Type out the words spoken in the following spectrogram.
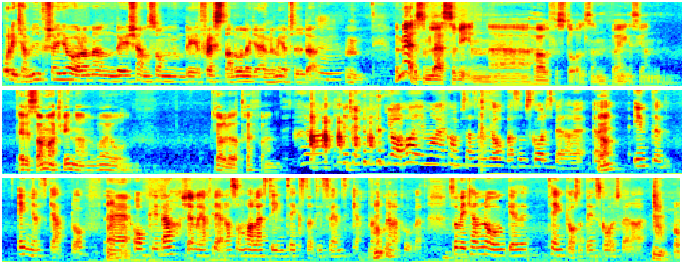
Och det kan vi i och för sig göra men det känns som det är frestande att lägga ännu mer tid där. Mm. Mm. Vem är det som läser in uh, hörförståelsen på engelskan? Är det samma kvinna varje år? Jag hade velat träffa henne. Ja, jag har ju många kompisar som jobbar som skådespelare. eh, Ja. Inte engelska då. Nej. Eh, och där känner jag flera som har läst in texter till svenska nationella provet. Så vi kan nog eh, tänka oss att det är skådespelare. Ja. Ja.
